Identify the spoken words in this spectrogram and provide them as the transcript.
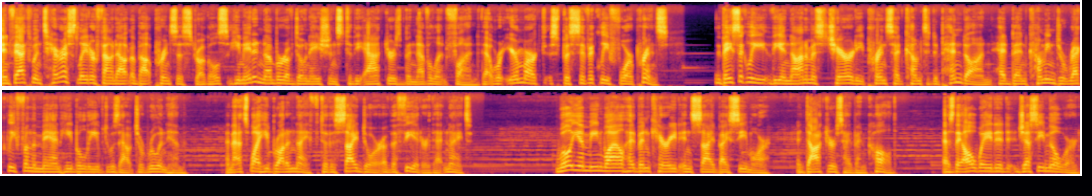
In fact, when Terriss later found out about Prince's struggles, he made a number of donations to the actor's benevolent fund that were earmarked specifically for Prince, Basically, the anonymous charity Prince had come to depend on had been coming directly from the man he believed was out to ruin him, and that's why he brought a knife to the side door of the theater that night. William, meanwhile, had been carried inside by Seymour, and doctors had been called. As they all waited, Jessie Millward,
